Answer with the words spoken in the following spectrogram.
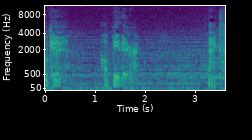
Okay. I'll be there. Thanks.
